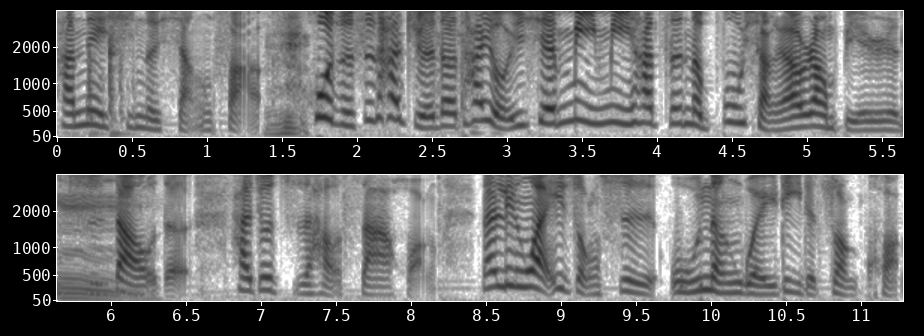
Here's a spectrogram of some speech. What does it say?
他内心的想法，或者是他觉得他有一些秘密，他真的不想要让别人知道的，他就只好撒谎。那另外一种是无能为力的状况，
